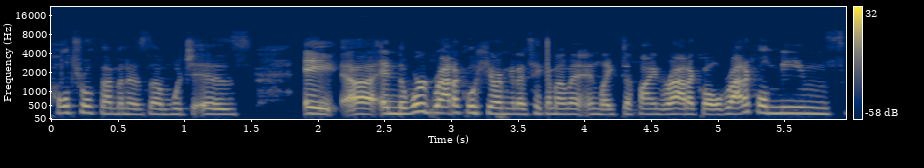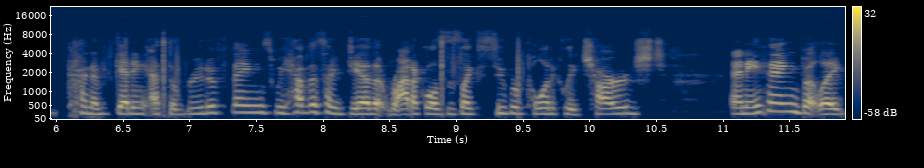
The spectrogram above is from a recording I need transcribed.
cultural feminism, which is a uh, and the word radical here. I'm going to take a moment and like define radical. Radical means kind of getting at the root of things. We have this idea that radical is this like super politically charged anything, but like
